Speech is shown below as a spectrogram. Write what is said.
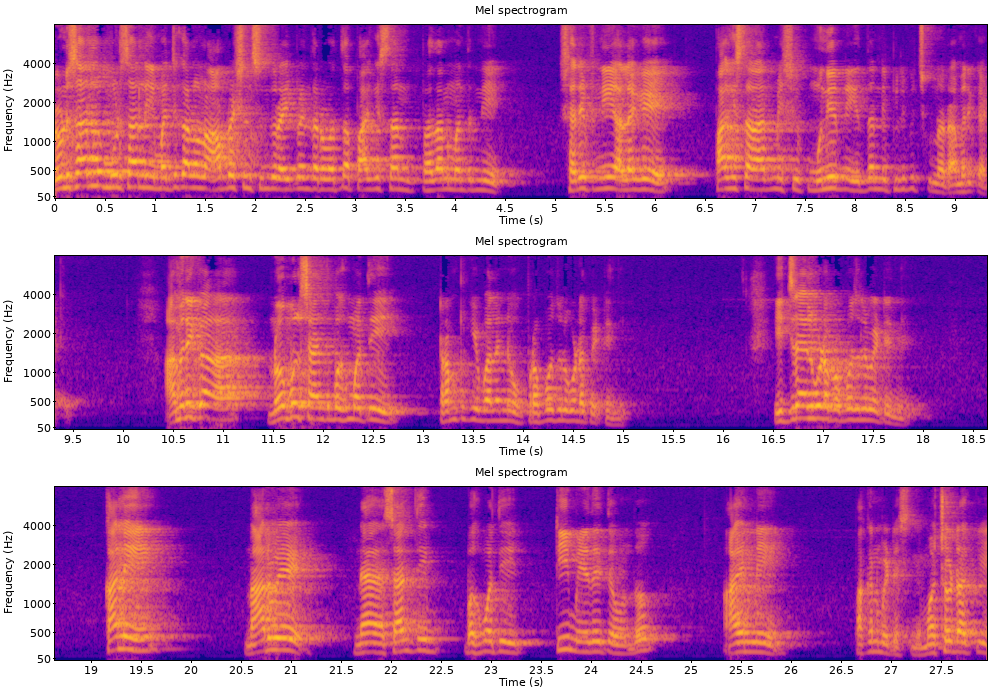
రెండుసార్లు మూడు సార్లు ఈ మధ్యకాలంలో ఆపరేషన్ సింధూర్ అయిపోయిన తర్వాత పాకిస్తాన్ ప్రధానమంత్రిని షరీఫ్ని అలాగే పాకిస్తాన్ ఆర్మీ చీఫ్ మునీర్ని ఇద్దరిని పిలిపించుకున్నారు అమెరికాకి. అమెరికా నోబెల్ శాంతి బహుమతి ట్రంప్కి ఇవ్వాలని ఒక ప్రపోజల్ కూడా పెట్టింది. ఇజ్రాయెల్ కూడా ప్రపోజల్ పెట్టింది. కానీ నార్వే శాంతి బహుమతి టీం ఏదైతే ఉందో ఆయన్ని పక్కన పెట్టేసింది మొచోటాకి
